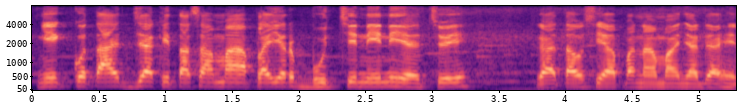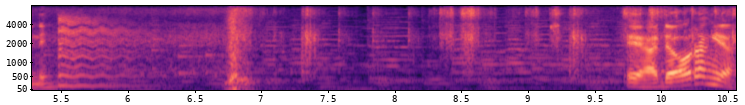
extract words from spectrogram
Ngikut aja kita sama player bucin ini ya cuy. Gak tahu siapa namanya dah ini. Eh ada orang ya?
